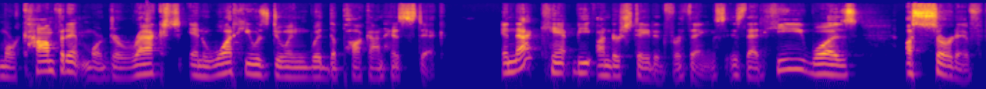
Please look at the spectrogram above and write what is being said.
more confident, more direct in what he was doing with the puck on his stick. And that can't be understated for things, is that he was assertive.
